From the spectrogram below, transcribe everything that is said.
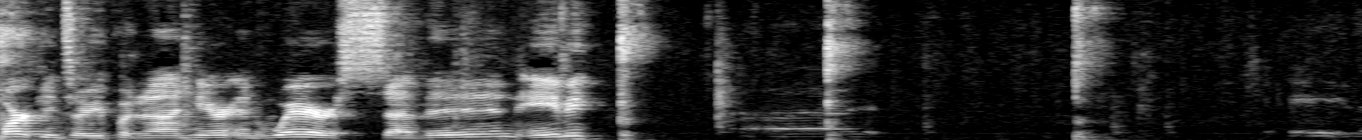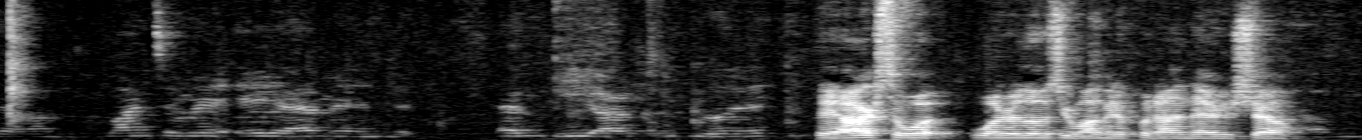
markings are you putting on here and where? Seven, Amy? Uh, a, um, line segment AM and MB are congruent. They are. So what? What are those you want me to put on there to show? Um,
